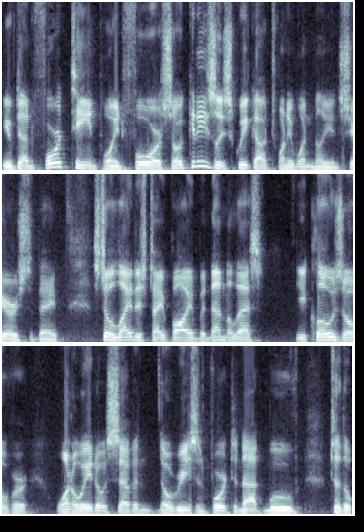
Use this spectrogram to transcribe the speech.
You've done 14.4, so it could easily squeak out 21 million shares today. Still lightish type volume, but nonetheless, you close over 108.07. No reason for it to not move to the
